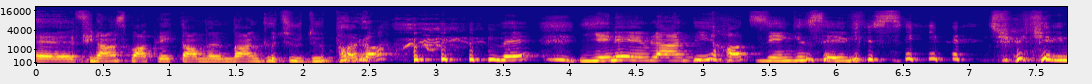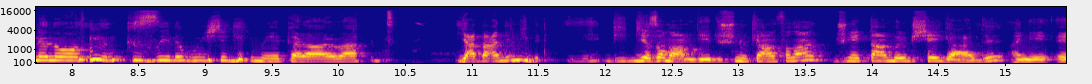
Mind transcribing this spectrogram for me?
E, Finans Bank reklamlarından götürdüğü para ve yeni evlendiği hat zengin sevgilisiyle Türker İnanoğlu'nun kızıyla bu işe girmeye karar verdi ya ben dediğim gibi yazamam diye düşünürken falan Cüneyt'ten böyle bir şey geldi. Hani e,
